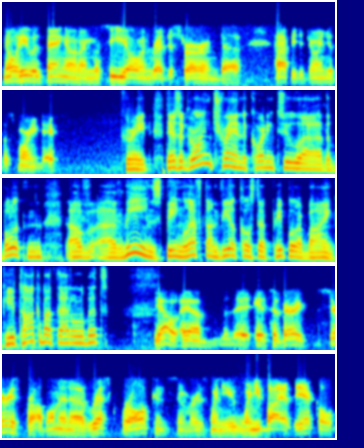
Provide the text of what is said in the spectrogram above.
No, he was bang on. I'm the CEO and registrar, and uh, happy to join you this morning, Dave. Great. There's a growing trend, according to uh, the bulletin, of uh, liens being left on vehicles that people are buying. Can you talk about that a little bit? Yeah, uh, it's a very serious problem and a risk for all consumers. When you when you buy a vehicle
